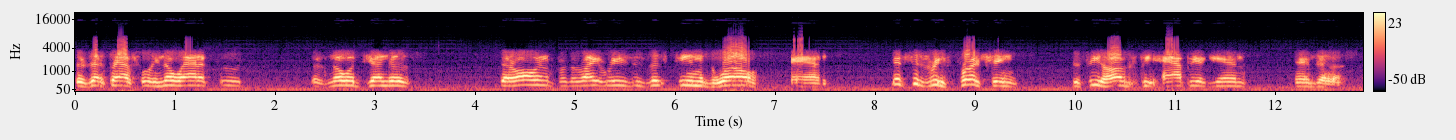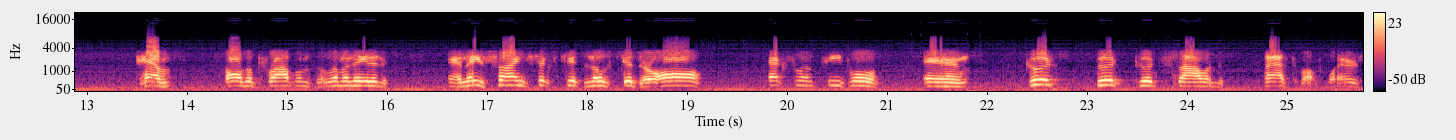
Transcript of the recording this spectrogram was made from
There's absolutely no attitude. There's no agendas. They're all in for the right reasons. This team as well, and it's just refreshing to see Hugs be happy again and uh, have all the problems eliminated and they signed six kids, and those kids are all excellent people and good, good, good, solid basketball players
